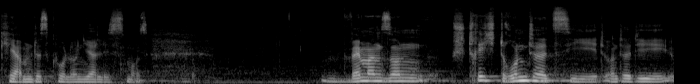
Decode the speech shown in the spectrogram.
Kerben des Kolonialismus. Wenn man so einen Strich drunter zieht unter die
